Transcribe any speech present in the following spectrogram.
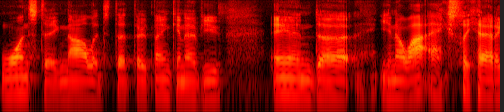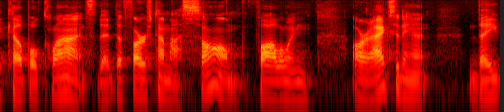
wants to acknowledge that they're thinking of you. And, uh, you know, I actually had a couple clients that the first time I saw them following our accident, they,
